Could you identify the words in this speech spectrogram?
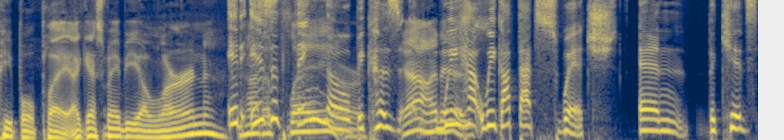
people play. I guess maybe you'll learn. It how is to a play, thing though or- because Yeah, we is. ha- we got that switch and the kids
